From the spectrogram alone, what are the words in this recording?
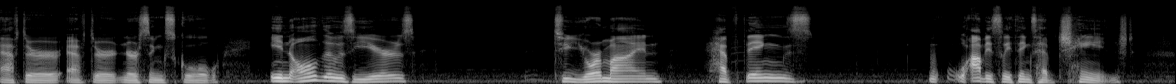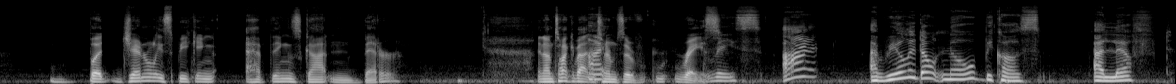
after after nursing school. In all those years, to your mind, have things well, obviously things have changed, but generally speaking, have things gotten better? And I'm talking about in I- terms of r- race. race. I I really don't know because I left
